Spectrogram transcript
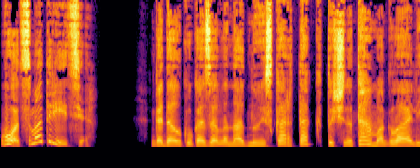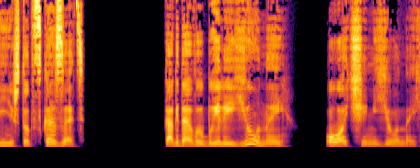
Вот, смотрите». Гадалка указала на одну из карт так, точно та могла Алине что-то сказать. «Когда вы были юной, очень юной,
